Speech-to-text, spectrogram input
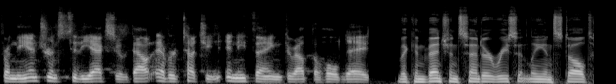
from the entrance to the exit without ever touching anything throughout the whole day. The convention center recently installed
